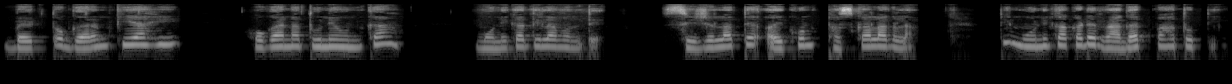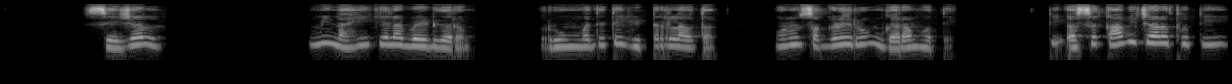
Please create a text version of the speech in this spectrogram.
बेड तो गरम किया ही. होगा ना तूने उनका? मोनिका तिला म्हणते. सेजलला ते ऐकून ठसका लागला. ती मोनिकाकडे रागात पाहत होती. सेजल मी नाही केला बेड गरम. रूममध्ये ते हीटर लावतात. म्हणून सगळे रूम गरम होते. ती असं का विचारत होती?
